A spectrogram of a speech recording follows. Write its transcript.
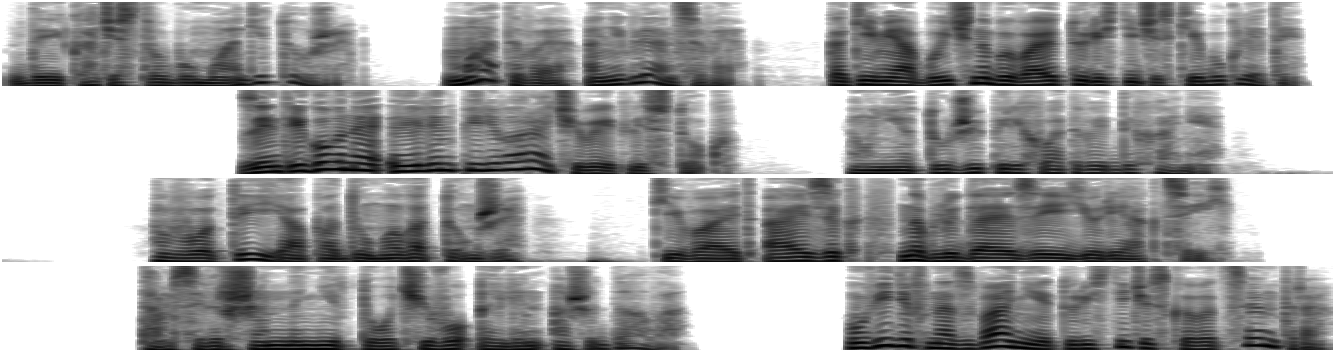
Да и качество бумаги тоже. Матовое, а не глянцевое, какими обычно бывают туристические буклеты. Заинтригованная Эллен переворачивает листок, у нее тут же перехватывает дыхание. Вот и я подумал о том же —— кивает Айзек, наблюдая за ее реакцией. Там совершенно не то, чего Эллен ожидала. Увидев название туристического центра,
